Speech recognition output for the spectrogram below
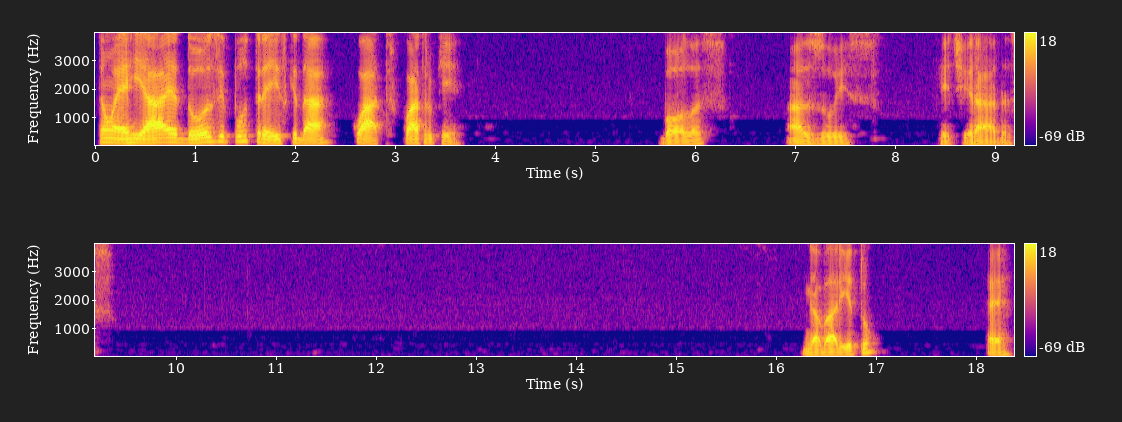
Então, RA é 12 por 3, que dá 4. 4 o quê? Bolas azuis retiradas. Gabarito é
